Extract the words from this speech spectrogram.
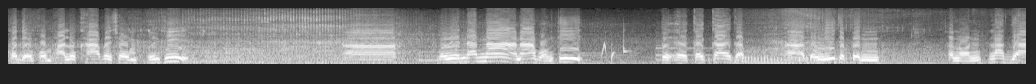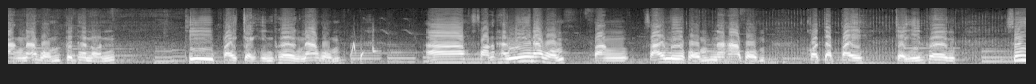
ก็เดี๋ยวผมพาลูกค้าไปชมพื้นที่บริเวณด้านหน้านะครับผมที่ใกล้ๆกับตรงนี้จะเป็นถนนลาดยางนะผมเป็นถนนที่ไปแก่งหินเพลิงนะผมฝั่งทางนี้นะผมฝั่งซ้ายมือผมนะครับผมก็จะไป แก่งหินเพลิง ซึ่ง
